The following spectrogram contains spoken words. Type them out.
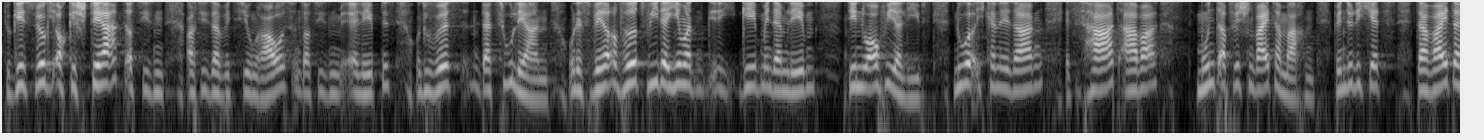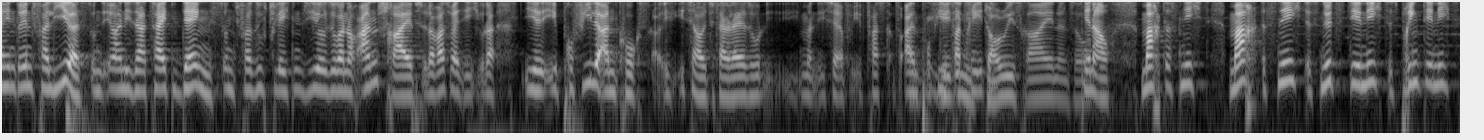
du gehst wirklich auch gestärkt aus, diesen, aus dieser Beziehung raus und aus diesem Erlebnis und du wirst dazulernen. Und es wär, wird wieder jemanden ge- geben in deinem Leben, den du auch wieder liebst. Nur, ich kann dir sagen, es ist hart, aber Mund abwischen, weitermachen. Wenn du dich jetzt da weiterhin drin verlierst und an dieser Zeiten denkst und versucht vielleicht sie sogar noch anschreibst oder was weiß ich oder ihr, ihr Profile anguckst, ist ja heutzutage leider so, man ist ja fast auf allen Profilen Geht in die vertreten. Stories rein und so. Genau. Mach das nicht. Mach es nicht. Es nützt dir nichts. Es bringt dir nichts.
